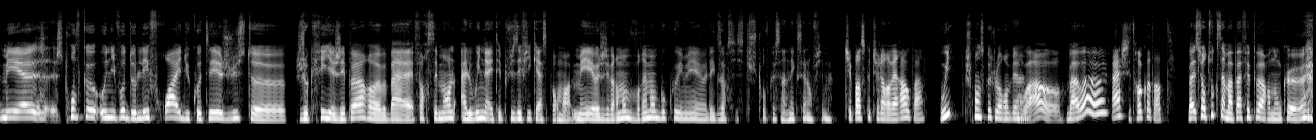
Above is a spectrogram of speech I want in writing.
Mais je- trouve qu'au niveau de l'effroi et du côté juste je crie et j'ai peur, bah, forcément Halloween a été plus efficace pour moi. Mais j'ai vraiment, vraiment beaucoup aimé L'Exorciste. Je trouve que c'est un excellent film. Tu penses que tu le reverras ou pas? Oui, je pense que je le reverrai. Waouh Bah ouais, ouais. Ah, je suis trop contente. Bah surtout que ça m'a pas fait peur, donc. euh,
